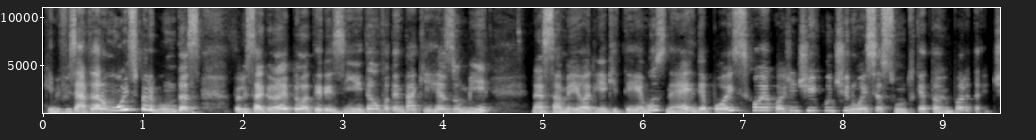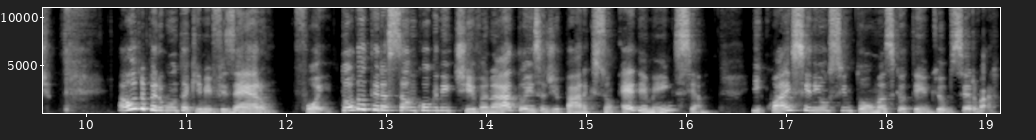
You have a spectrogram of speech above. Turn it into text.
que me fizeram, fizeram muitas perguntas pelo Instagram e pela Terezinha, então eu vou tentar aqui resumir nessa meia horinha que temos, né? E depois, qualquer coisa, a gente continua esse assunto que é tão importante. A outra pergunta que me fizeram foi: toda alteração cognitiva na doença de Parkinson é demência? E quais seriam os sintomas que eu tenho que observar?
